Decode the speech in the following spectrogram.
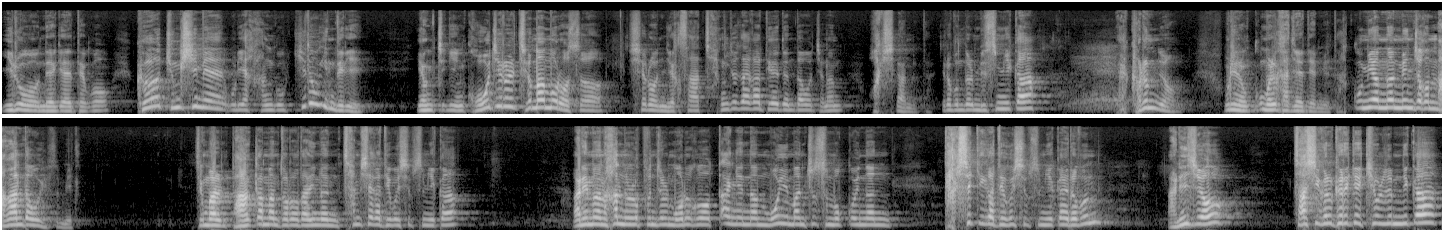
이루어내게 되고 그 중심에 우리 한국 기독인들이 영적인 고지를 점함으로써 새로운 역사 창조자가 되어야 된다고 저는 확신합니다. 여러분들 믿습니까? 네, 그럼요. 우리는 꿈을 가져야 됩니다. 꿈이 없는 민족은 망한다고 했습니다. 정말 방앗간만 돌아다니는 참새가 되고 싶습니까? 아니면 하늘 높은 줄 모르고 땅에 있는 모이만 주워 먹고 있는 닭새끼가 되고 싶습니까, 여러분? 아니죠. 자식을 그렇게 키우렵니까?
